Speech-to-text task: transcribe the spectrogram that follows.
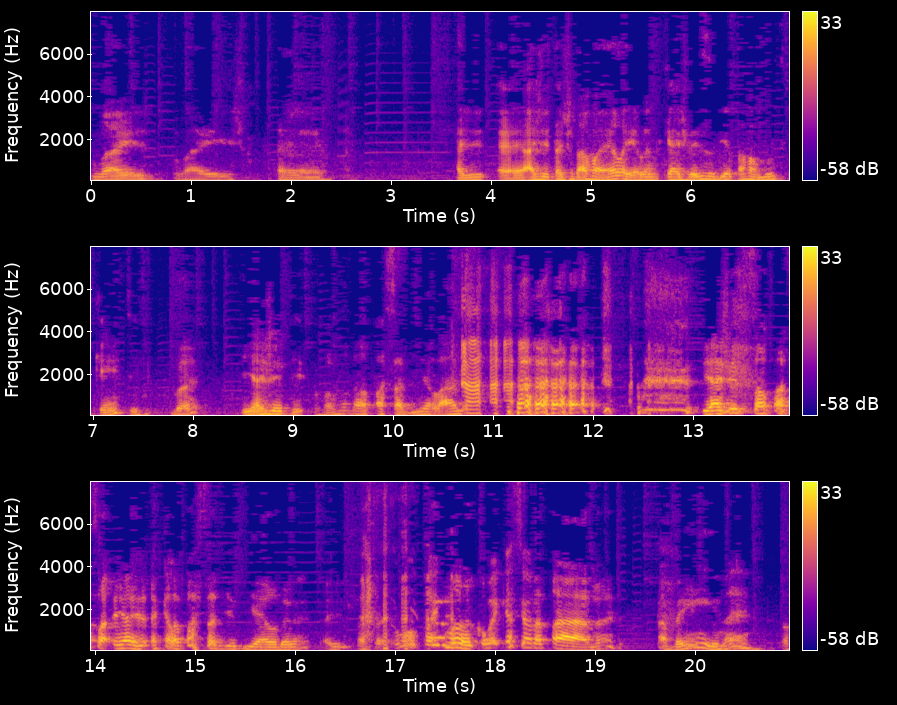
Mas. mas é, a, gente, é, a gente ajudava ela e eu lembro que às vezes o dia estava muito quente, né? E a gente, vamos dar uma passadinha lá, né? e a gente só passa, a- aquela passadinha de Helder, né? A gente opa, irmã, como é que a senhora tá, né? Tá bem, né? A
